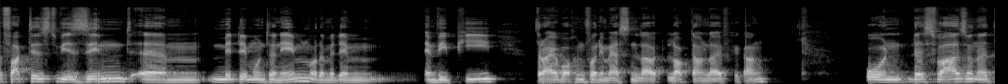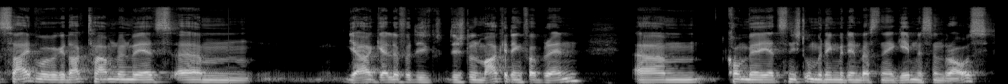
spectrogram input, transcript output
äh, Fakt ist, wir sind ähm, mit dem Unternehmen oder mit dem MVP drei Wochen vor dem ersten Lockdown live gegangen. Und das war so eine Zeit, wo wir gedacht haben, wenn wir jetzt ähm, ja Gelder für Digital Marketing verbrennen, ähm, kommen wir jetzt nicht unbedingt mit den besten Ergebnissen raus,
